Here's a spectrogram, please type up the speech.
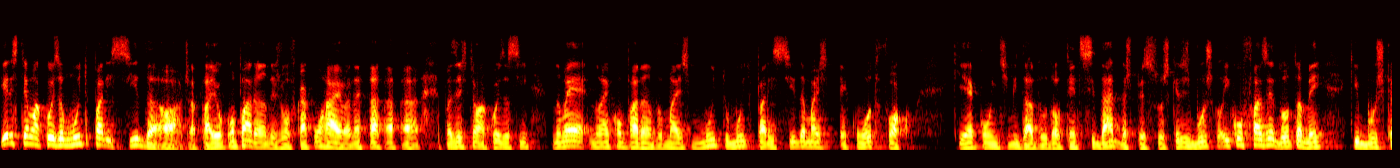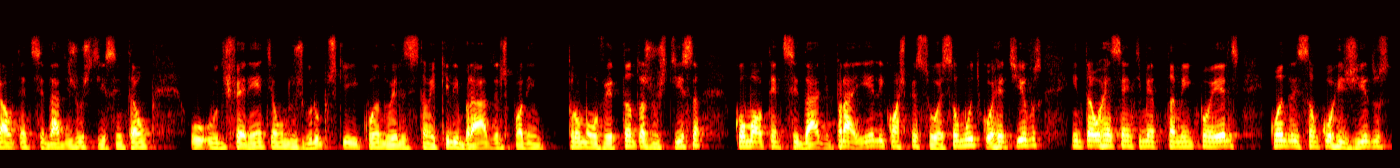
E eles têm uma coisa muito parecida, ó, já está eu comparando, eles vão ficar com raiva, né? mas eles têm uma coisa assim, não é, não é comparando, mas muito, muito parecida, mas é com outro foco que é com o intimidador da autenticidade das pessoas que eles buscam e com o fazedor também, que busca a autenticidade e justiça. Então, o, o diferente é um dos grupos que, quando eles estão equilibrados, eles podem promover tanto a justiça como a autenticidade para ele e com as pessoas. São muito corretivos, então o ressentimento também com eles, quando eles são corrigidos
